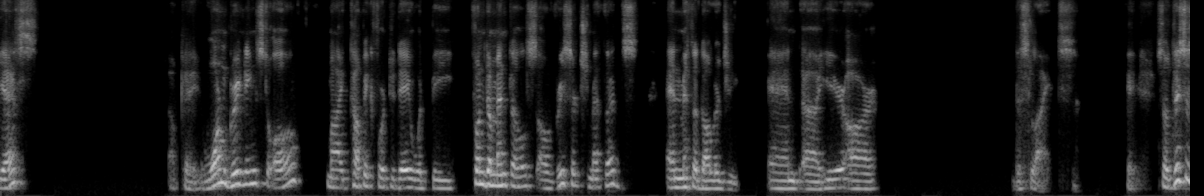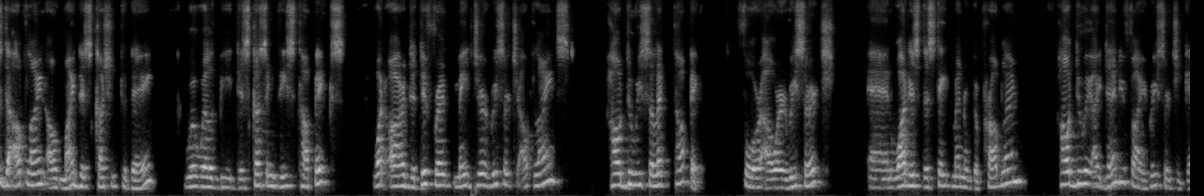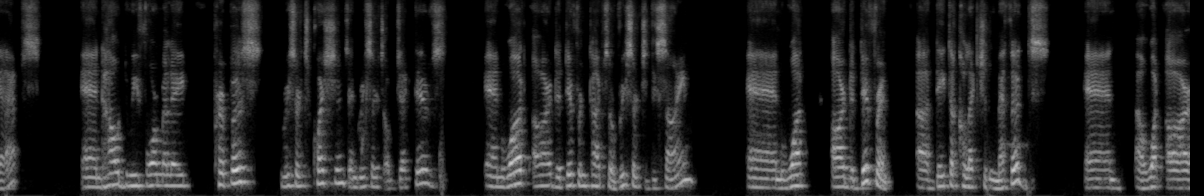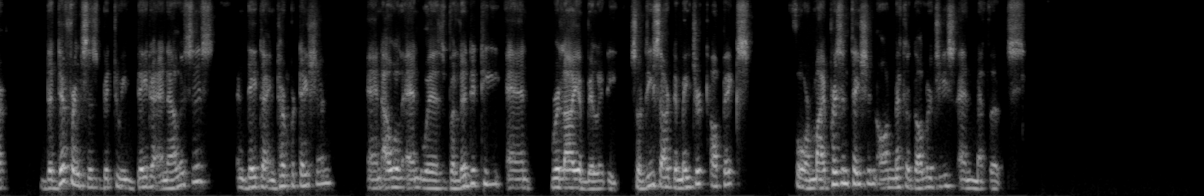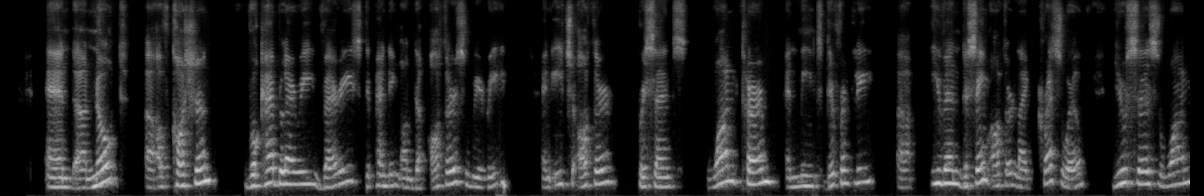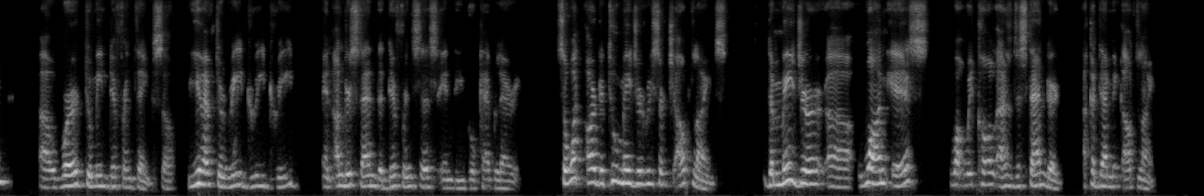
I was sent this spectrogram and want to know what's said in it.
Yes? Okay, warm greetings to all. My topic for today would be fundamentals of research methods and methodology. And uh, here are the slides. Okay, so this is the outline of my discussion today. We will be discussing these topics. What are the different major research outlines? How do we select topic for our research? And what is the statement of the problem? How do we identify research gaps? And how do we formulate purpose, research questions, and research objectives? And what are the different types of research design? And what are the different uh, data collection methods? And uh, what are the differences between data analysis and data interpretation? And I will end with validity and reliability. So these are the major topics for my presentation on methodologies and methods. And uh, note uh, of caution, vocabulary varies depending on the authors we read, and each author presents one term and means differently. Uh, even the same author, like Creswell, uses one uh, word to mean different things. So you have to read, read, read, and understand the differences in the vocabulary. So what are the two major research outlines? The major uh, one is what we call as the standard academic outline.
